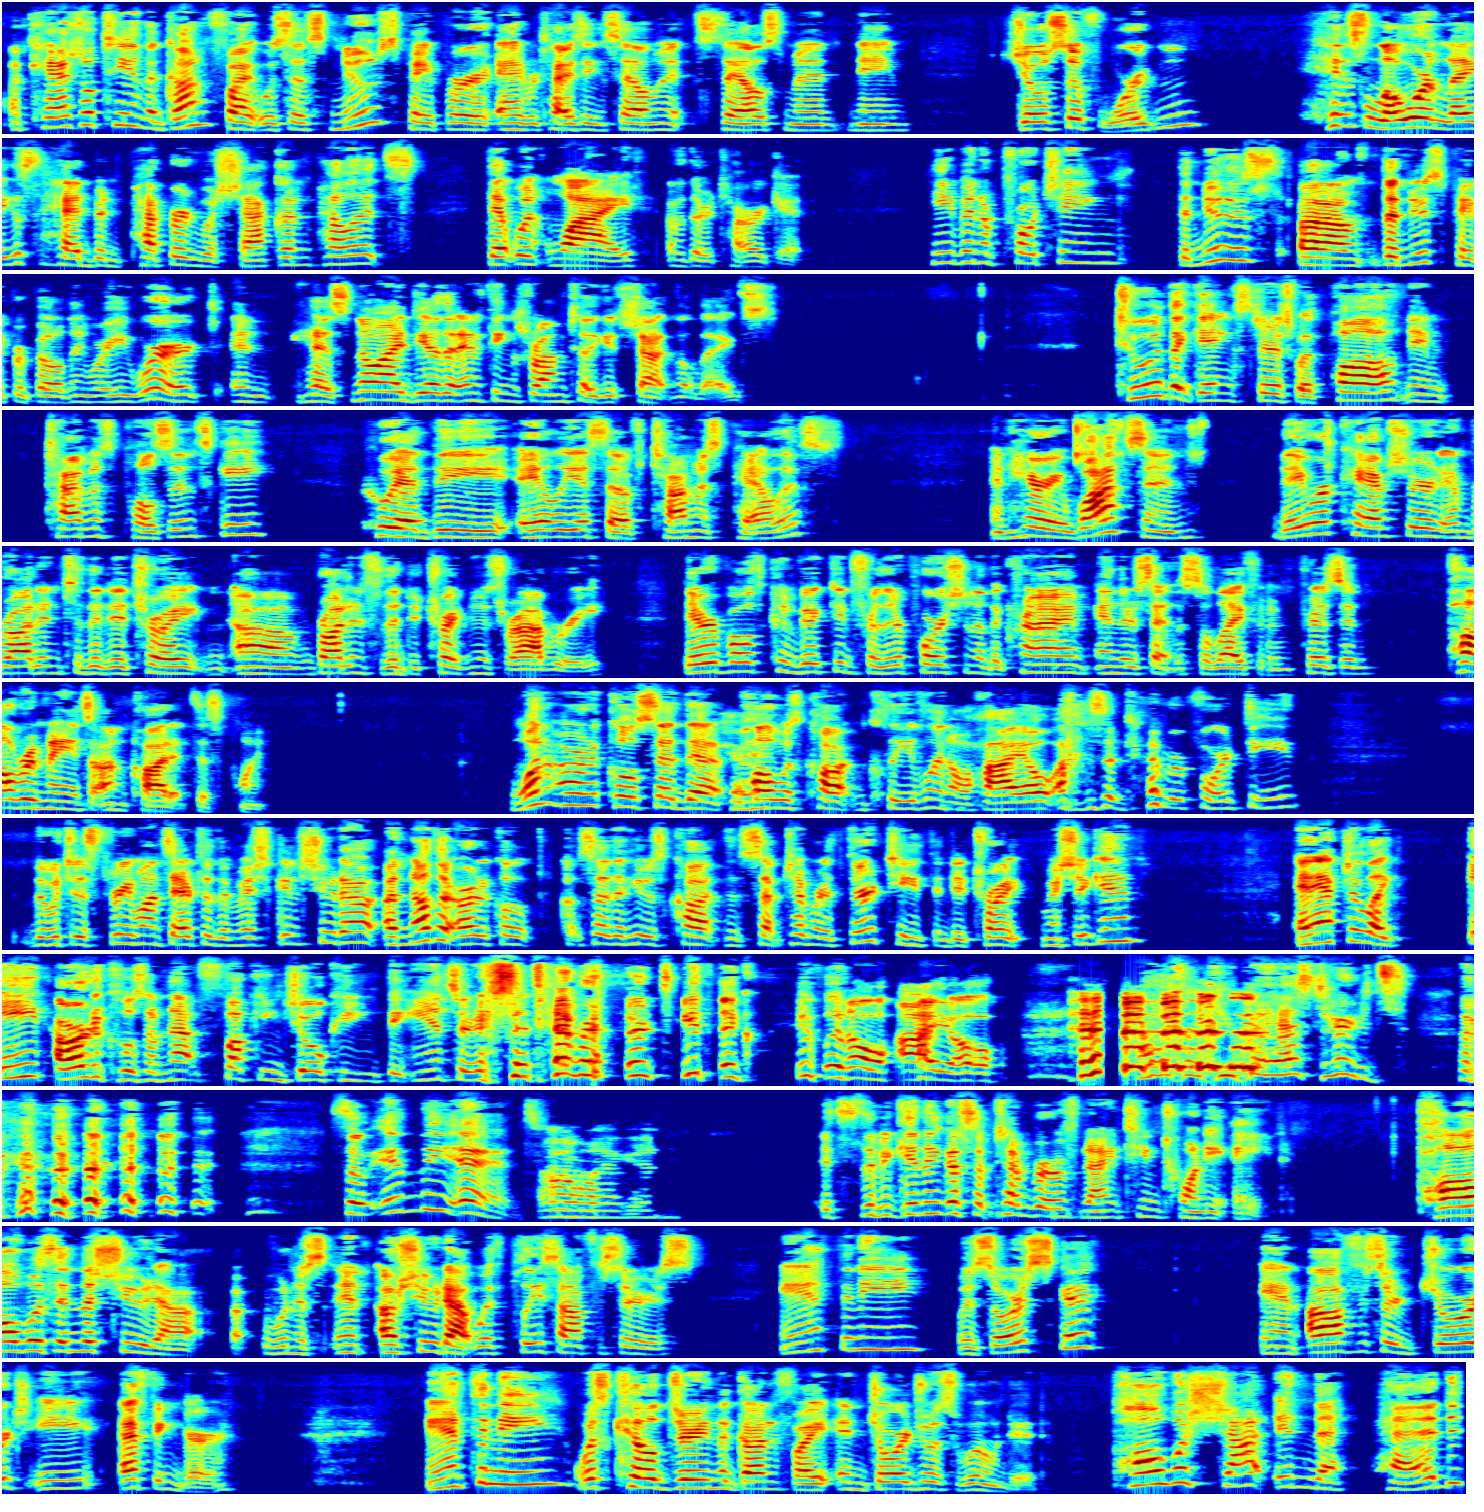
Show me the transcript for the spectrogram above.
A casualty in the gunfight was this newspaper advertising salesman named Joseph Warden. His lower legs had been peppered with shotgun pellets that went wide of their target. He'd been approaching the news, um, the newspaper building where he worked, and he has no idea that anything's wrong until he gets shot in the legs. Two of the gangsters with Paul, named Thomas Polzinski, who had the alias of Thomas Palace, and Harry Watson, they were captured and brought into the Detroit, um, brought in for the Detroit News robbery. They were both convicted for their portion of the crime, and they're sentenced to life in prison. Paul remains uncaught at this point. One article said that okay. Paul was caught in Cleveland, Ohio on September 14th, which is three months after the Michigan shootout. Another article said that he was caught September 13th in Detroit, Michigan. And after like eight articles, I'm not fucking joking, the answer is September 13th in Cleveland, Ohio. I was like, you bastards. so in the end, oh my god, it's the beginning of September of 1928. Paul was in the shootout when was in a shootout with police officers Anthony Wazorska and Officer George E. Effinger. Anthony was killed during the gunfight and George was wounded. Paul was shot in the head,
